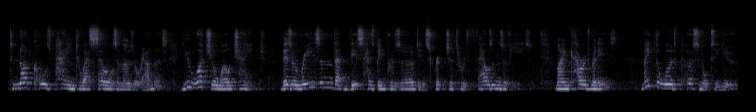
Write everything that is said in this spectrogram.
to not cause pain to ourselves and those around us, you watch your world change. There's a reason that this has been preserved in Scripture through thousands of years. My encouragement is make the word personal to you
